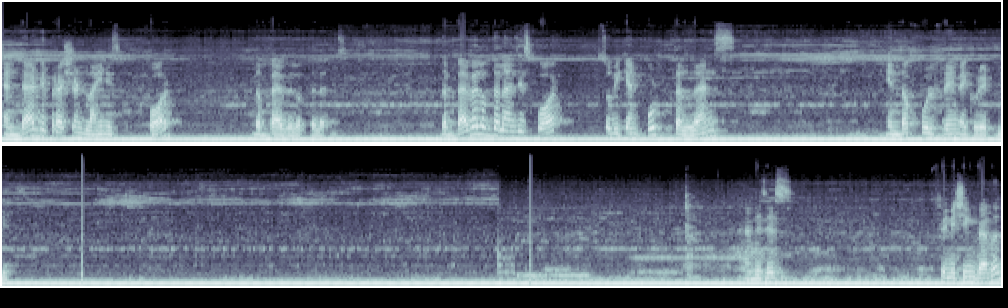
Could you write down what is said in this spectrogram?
and that depression line is for the bevel of the lens. The bevel of the lens is for so we can put the lens in the full frame accurately. And this is finishing bevel.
